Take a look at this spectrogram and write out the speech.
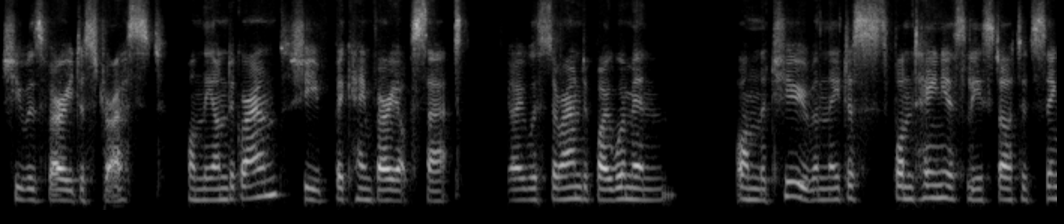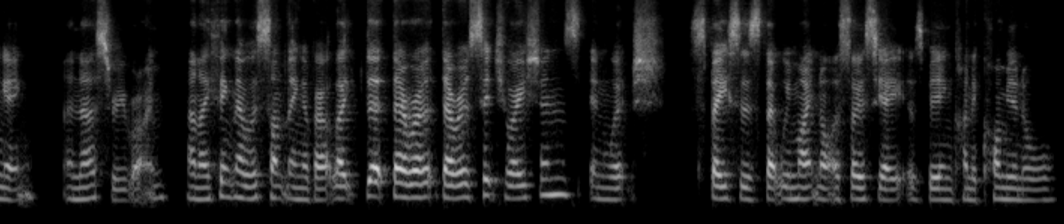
she was very distressed on the underground. She became very upset. I was surrounded by women on the tube and they just spontaneously started singing a nursery rhyme. And I think there was something about like that there are there are situations in which spaces that we might not associate as being kind of communal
